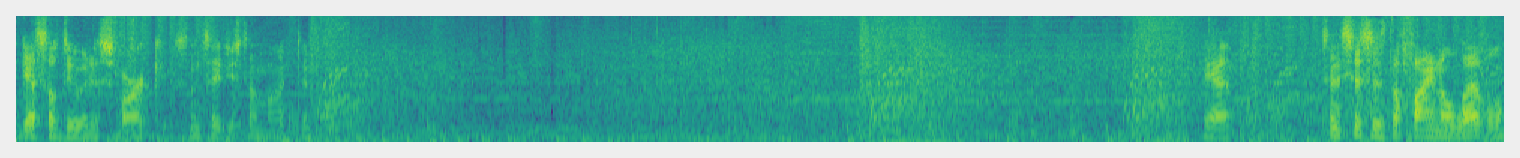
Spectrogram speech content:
I guess I'll do it as Fark, since I just unlocked him. Yeah, since this is the final level,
